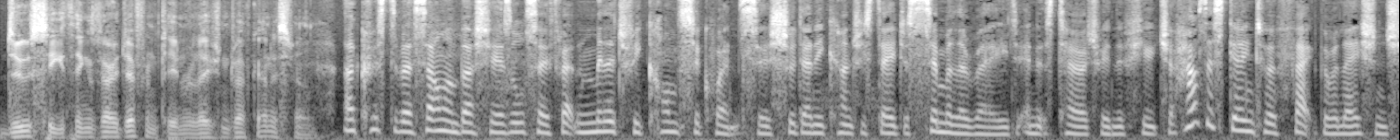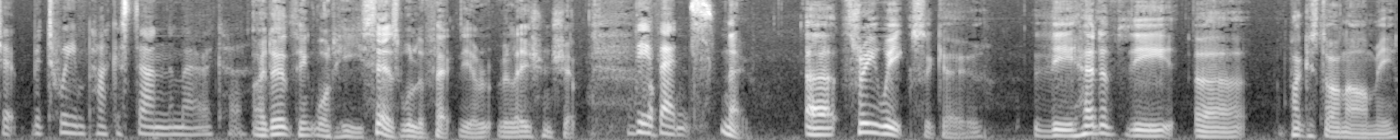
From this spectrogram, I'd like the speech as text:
do see things very differently in relation to Afghanistan. Uh, Christopher, Salman Bashir has also threatened military consequences should any country stage a similar raid in its territory in the future. How's this going to affect the relationship between Pakistan and America? I don't think what he says will affect the relationship. The events? Uh, no. Uh, three weeks ago, the head of the uh, Pakistan Army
